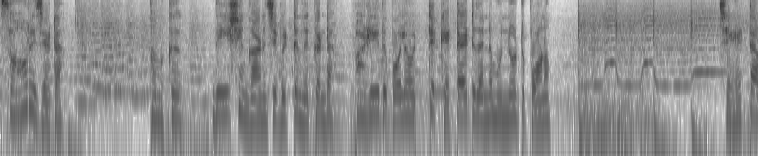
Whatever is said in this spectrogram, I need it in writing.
സോറി ചേട്ടാ. നമുക്ക് ദേഷ്യം കാണിച്ച് വിട്ടു നിൽക്കണ്ട. പഴയതുപോലെ ഒറ്റക്കെട്ടായിട്ട് തന്നെ മുന്നോട്ട് പോണം. ചേട്ടാ.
